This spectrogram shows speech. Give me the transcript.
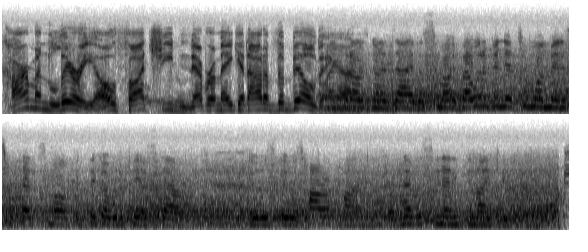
Carmen Lirio thought she'd never make it out of the building. I thought I was going to die of the smoke. If I would have been there two more minutes with that smoke, I think I would have passed out. It was, it was horrifying. I've never seen anything like it.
